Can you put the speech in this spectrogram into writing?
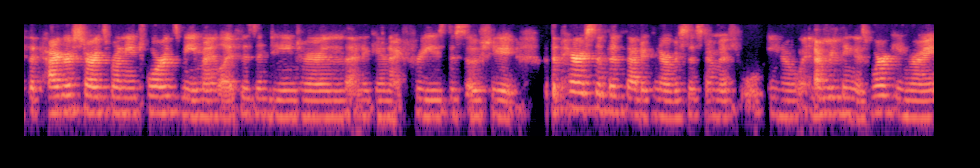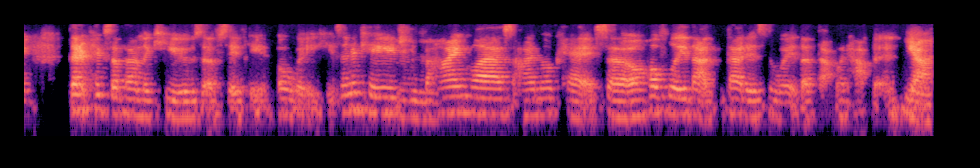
If the tiger starts running towards me, my life is in danger, and then again I freeze, dissociate. But the parasympathetic nervous system, if you know mm-hmm. everything is working right, then it picks up on the cues of safety. Oh wait, he's in a cage, mm-hmm. he's behind glass. I'm okay. So hopefully that that is the way that that would happen. Yeah.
